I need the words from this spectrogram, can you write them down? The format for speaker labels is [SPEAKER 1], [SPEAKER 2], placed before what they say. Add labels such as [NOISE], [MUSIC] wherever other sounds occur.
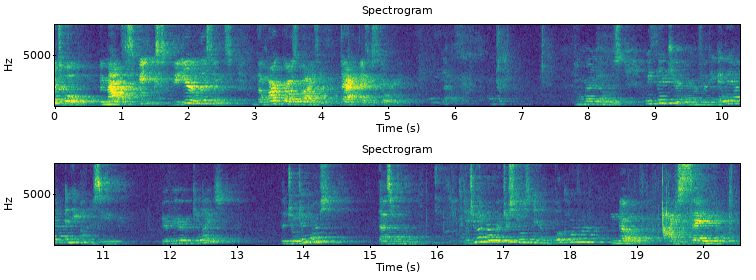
[SPEAKER 1] are
[SPEAKER 2] told, the mouth speaks, the ear listens, the heart grows wiser. That is a story.
[SPEAKER 3] Homer knows. We thank you, Homer for the Iliad and the Odyssey. You ever hear of Achilles? The Trojan horse? That's Homer. Did you ever read your stories in a book, Homer?
[SPEAKER 2] No, I say them.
